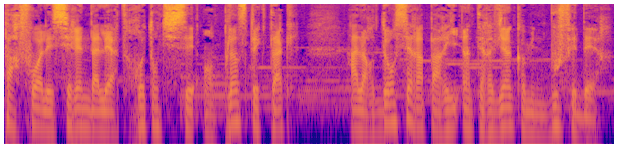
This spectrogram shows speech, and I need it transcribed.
Parfois, les sirènes d'alerte retentissaient en plein spectacle, alors danser à Paris intervient comme une bouffée d'air.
